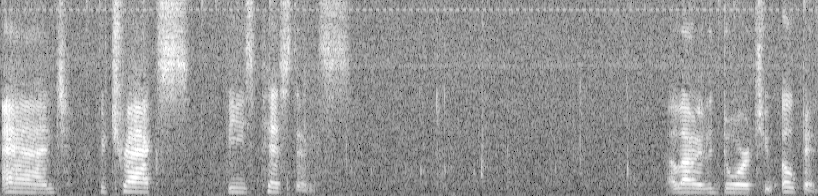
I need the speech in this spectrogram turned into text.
and retracts these pistons, allowing the door to open.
